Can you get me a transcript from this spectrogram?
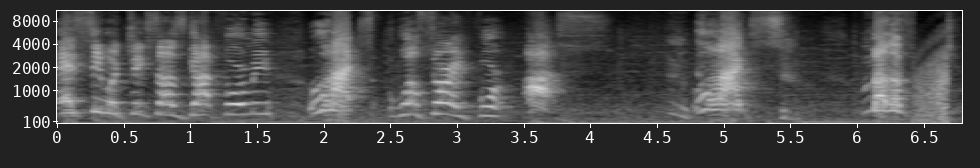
and see what Jigsaw's got for me. Let's, well, sorry, for us. Let's, motherfucker.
